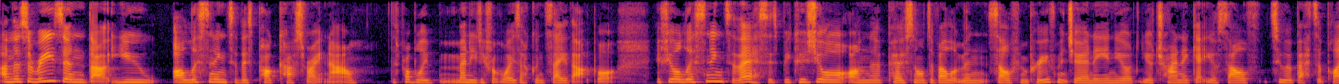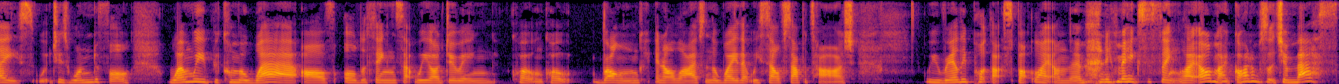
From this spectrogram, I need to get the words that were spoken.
And there's a reason that you are listening to this podcast right now there's probably many different ways I can say that, but if you're listening to this, it's because you're on the personal development self-improvement journey and you're you're trying to get yourself to a better place, which is wonderful. When we become aware of all the things that we are doing, quote unquote, wrong in our lives and the way that we self-sabotage, we really put that spotlight on them and it makes us think like, oh my god, I'm such a mess.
